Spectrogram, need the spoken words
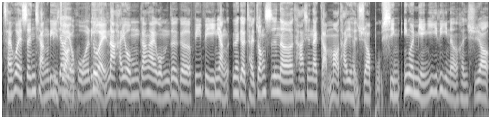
才会身强力壮，有活力。对，那还有我们刚才我们这个菲菲营养那个彩妆师呢，他现在感冒，他也很需要补锌，因为免疫力呢很需要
